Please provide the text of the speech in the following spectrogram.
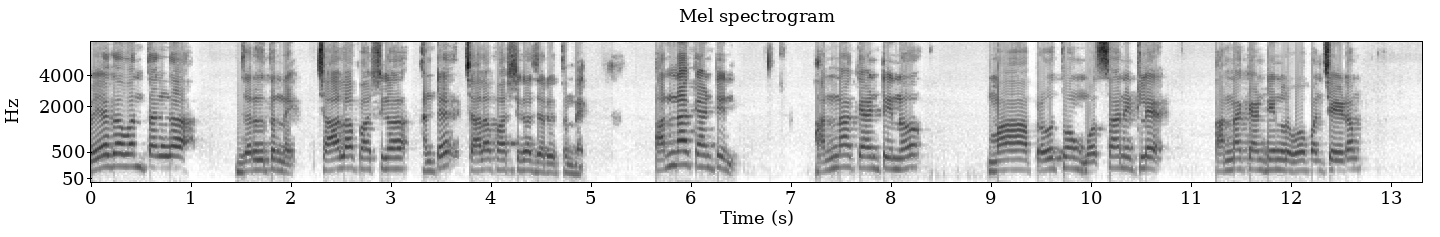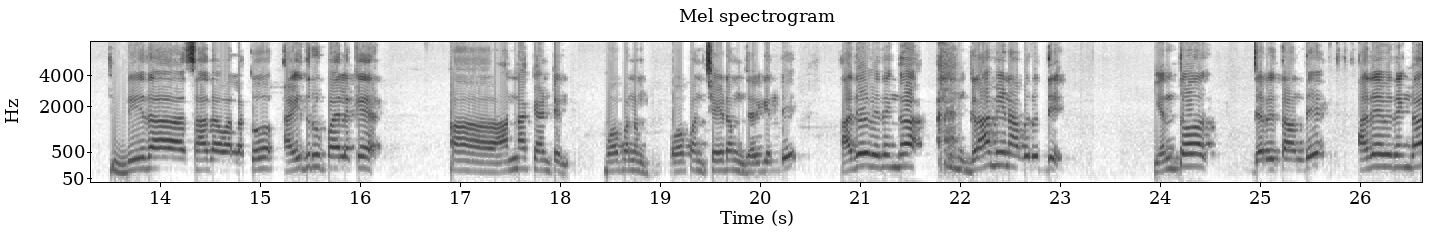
వేగవంతంగా జరుగుతున్నాయి. చాలా ఫాస్ట్గా అంటే చాలా ఫాస్ట్గా జరుగుతున్నాయి. అన్నా క్యాంటీన్. అన్నా క్యాంటీన్ మా ప్రభుత్వం వస్తానిట్లే అన్నా క్యాంటీన్లు ఓపెన్ చేయడం బీద సాదా వాళ్ళకు ఐదు రూపాయలకే అన్నా క్యాంటీన్ ఓపెన్ ఓపెన్ చేయడం జరిగింది. అదేవిధంగా గ్రామీణ అభివృద్ధి ఎంతో జరుగుతూ ఉంది. అదేవిధంగా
